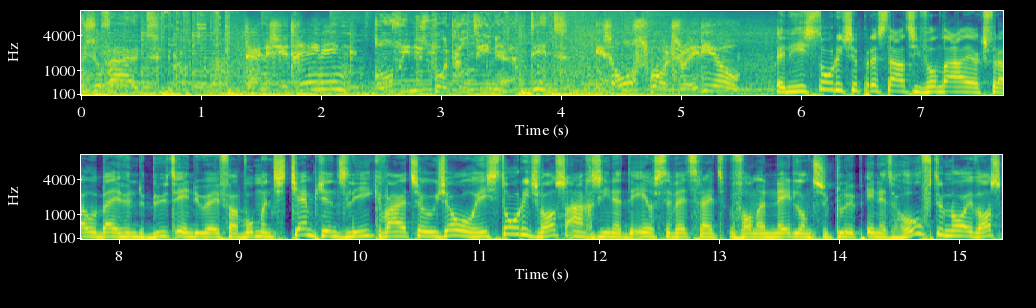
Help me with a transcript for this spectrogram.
Thuis of uit. Tijdens je training of in de sportkantine. Dit is All Sports Radio. Een historische prestatie van de Ajax-vrouwen bij hun debuut in de UEFA Women's Champions League. Waar het sowieso al historisch was, aangezien het de eerste wedstrijd van een Nederlandse club in het hoofdtoernooi was.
